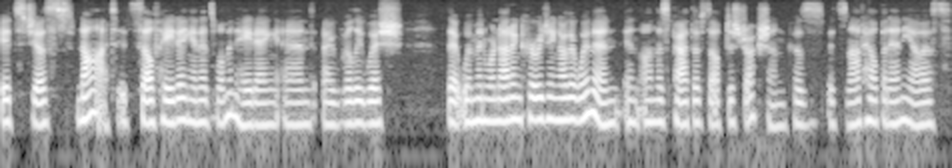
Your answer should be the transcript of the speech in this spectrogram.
it's just not. It's self hating and it's woman hating. And I really wish that women were not encouraging other women in, on this path of self destruction because it's not helping any of us.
